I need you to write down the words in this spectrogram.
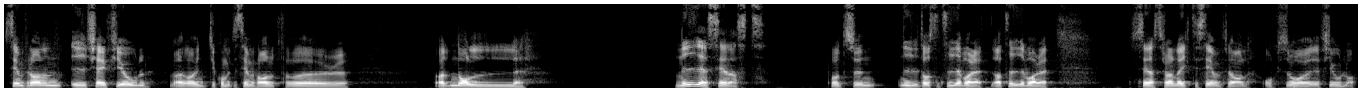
Semifinalen i och för fjol. Man har inte kommit till semifinal för... Vad 09 senast. 9 2010 var det. Ja, 10 var det. Senast tror gick till semifinal och så i fjol då.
